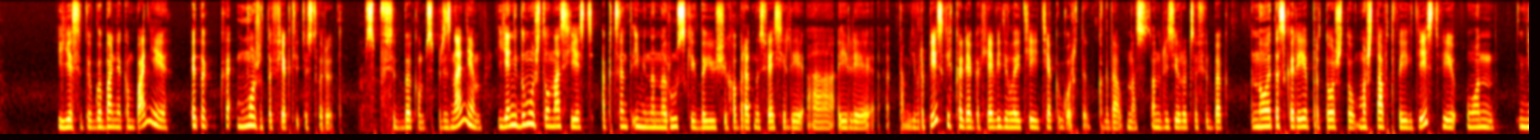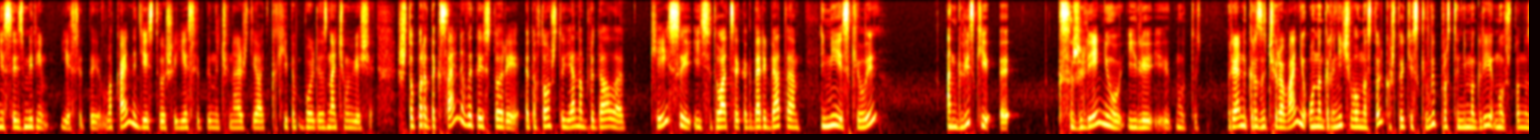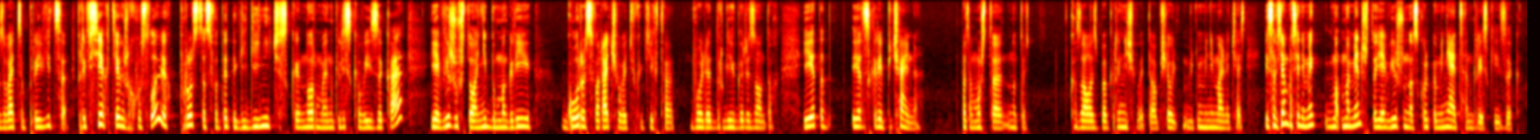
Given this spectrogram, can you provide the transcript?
И если ты в глобальной компании, это может аффектить историю с фидбэком, с признанием. Я не думаю, что у нас есть акцент именно на русских, дающих обратную связь или, а, или там европейских коллегах. Я видела и те, и те когорты, когда у нас анализируется фидбэк но это скорее про то, что масштаб твоих действий, он несоизмерим, если ты локально действуешь и если ты начинаешь делать какие-то более значимые вещи. Что парадоксально в этой истории, это в том, что я наблюдала кейсы и ситуации, когда ребята, имея скиллы, английский, э, к сожалению, или, ну, то есть реально к разочарованию он ограничивал настолько, что эти скиллы просто не могли, ну, что называется, проявиться. При всех тех же условиях, просто с вот этой гигиенической нормой английского языка, я вижу, что они бы могли горы сворачивать в каких-то более других горизонтах. И это, и это скорее печально, потому что, ну, то есть, казалось бы, ограничивает это вообще минимальная часть. И совсем последний момент, что я вижу, насколько меняется английский язык.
